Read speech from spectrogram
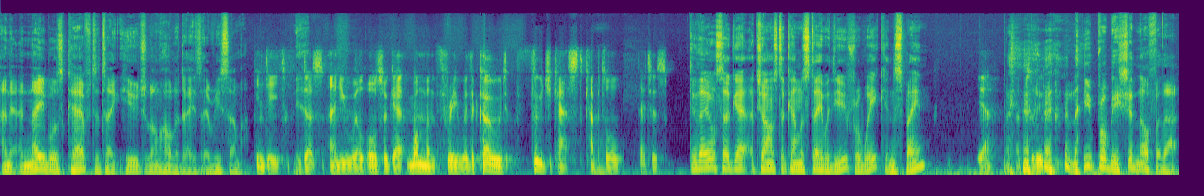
And it enables Kev to take huge long holidays every summer. Indeed, it does. And you will also get one month free with the code FujiCast, capital letters. Do they also get a chance to come and stay with you for a week in Spain? Yeah, absolutely. no, you probably shouldn't offer that,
